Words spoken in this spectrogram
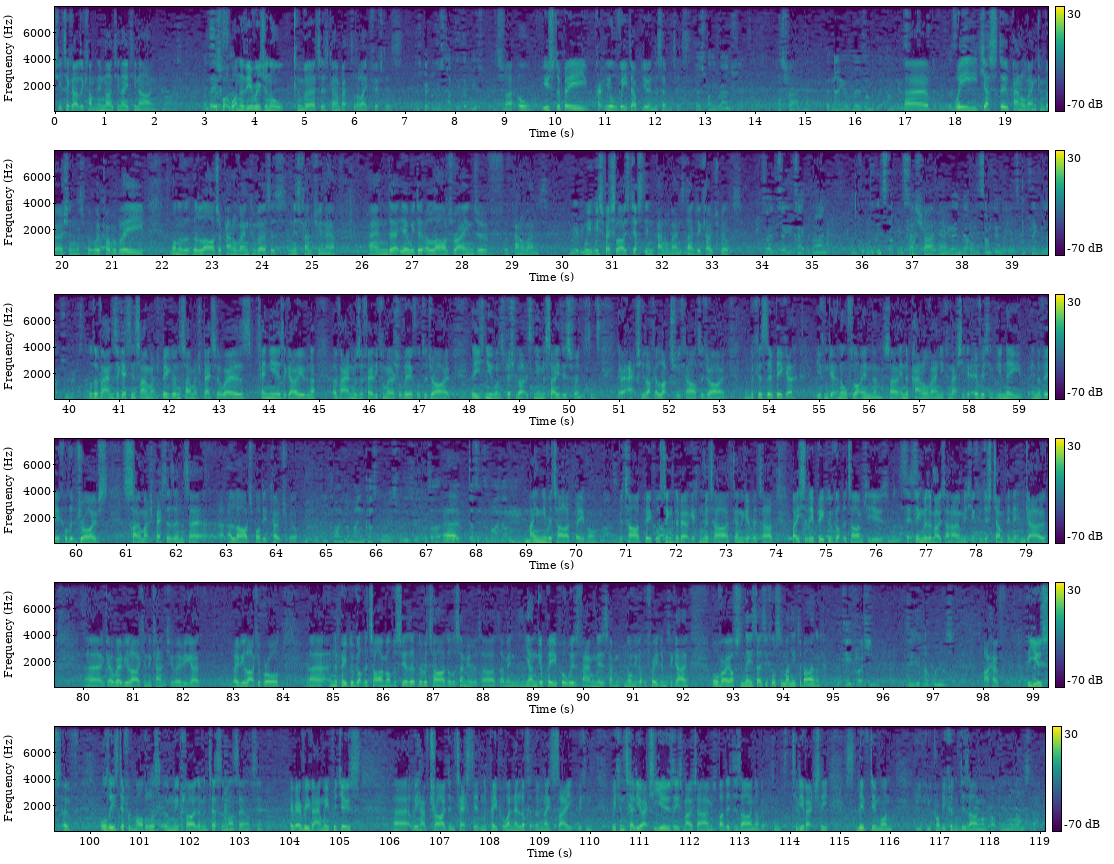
actually took over the company in 1989. Right. And But it's one of the original converters going back to the late 50s. Because people used to have VWs. That's right. All used to be practically all VW in the 70s. Those funny round shaped things. That's right. yeah. But now you've moved on a bit, haven't you? Uh, a different business. we just do panel van conversions, but we're probably one of the, the larger panel van converters in this country now. And uh, yeah, we do a large range of, of panel vans. Really. We, we specialise just in panel vans, don't do coach builds. so, so you take the van and put all the good stuff inside. That's right, yeah. And you end up with something that is completely luxurious. Well, the vans are getting so much bigger and so much better, whereas 10 years ago, even a, a van was a fairly commercial vehicle to drive. These new ones, especially like this new Mercedes, for instance, they're actually like a luxury car to drive. And because they're bigger, you can get an awful lot in them. So in the panel van, you can actually get everything you need, but in a vehicle that drives so much better than, say, a, a large-bodied coach built. What do you find your main customer is for these vehicles? Are, Uh, does it divide up? mainly retired people. Right. Retired people thinking about getting retired, going to get retired. Basically, people who've got the time to use them. The th- thing with a motorhome is you can just jump in it and go, uh, go wherever you like in the country, wherever you go, wherever you like abroad. Uh, and the people who've got the time, obviously, are the, the retired or the semi-retired. I mean, younger people with families haven't normally got the freedom to go, or very often these days it costs them money to buy them. The key question: Do you have one yourself? I have the use of all these different models, and we try them and test them ourselves. Yeah, every, every van we produce, uh, we have tried and tested, and the people when they look at them, they say we can we can tell you actually use these motorhomes by the design of it. Until you've actually lived in one, you, you probably couldn't design one properly. In all honesty.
